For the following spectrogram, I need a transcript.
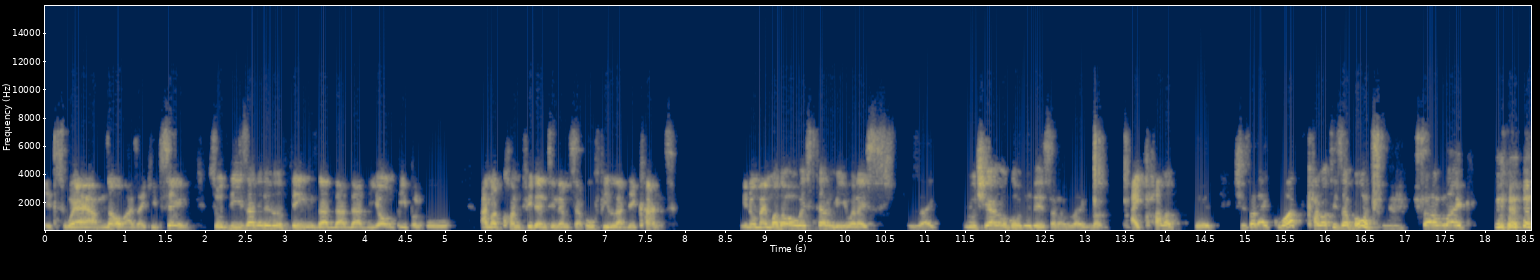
it's where I am now, as I keep saying. So these are the little things that that that young people who are not confident in themselves, who feel that they can't. You know, my mother always tell me when I like, Luciano, go do this, and I'm like, but I cannot do it. She's like, what? Cannot is a boat. Mm. So I'm like,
